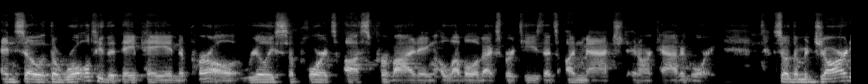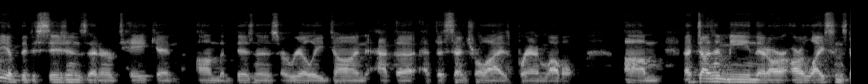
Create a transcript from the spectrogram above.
And so the royalty that they pay into Pearle really supports us providing a level of expertise that's unmatched in our category. So the majority of the decisions that are taken on the business are really done at the at the centralized brand level. Um, that doesn't mean that our, our licensed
